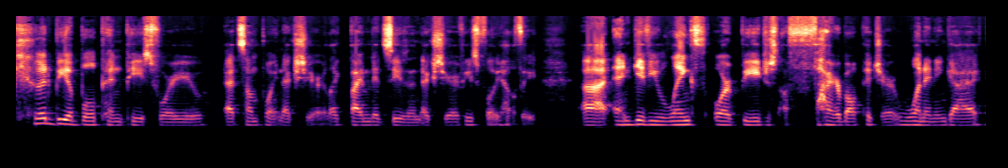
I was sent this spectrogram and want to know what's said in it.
could be a bullpen piece for you at some point next year, like by midseason next year, if he's fully healthy, uh, and give you length or be just a fireball pitcher, one inning guy,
